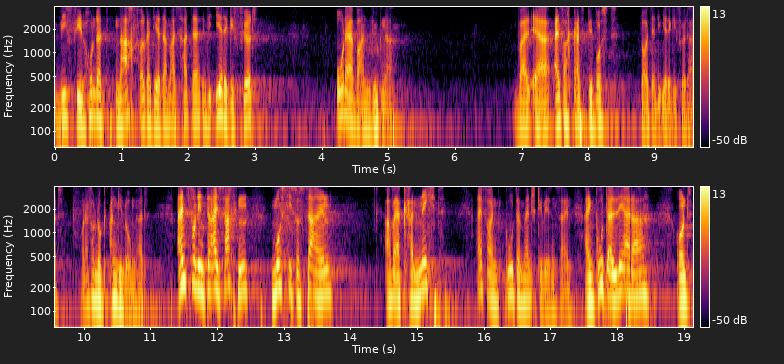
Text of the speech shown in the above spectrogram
wie viel hundert Nachfolger, die er damals hatte, in die Irre geführt. Oder er war ein Lügner, weil er einfach ganz bewusst Leute in die Irre geführt hat und einfach nur angelogen hat. Eins von den drei Sachen muss so sein, aber er kann nicht einfach ein guter Mensch gewesen sein, ein guter Lehrer und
